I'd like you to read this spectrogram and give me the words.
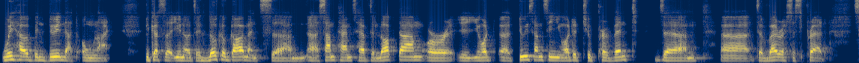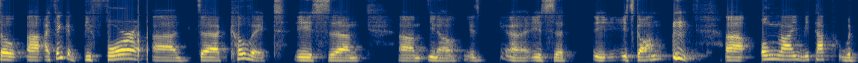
We have been doing that online because uh, you know the local governments um, uh, sometimes have the lockdown or you know uh, doing something in order to prevent the um, uh, the virus spread. So uh, I think before the COVID is um, um, you know is is it's gone. uh, online meetup would,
